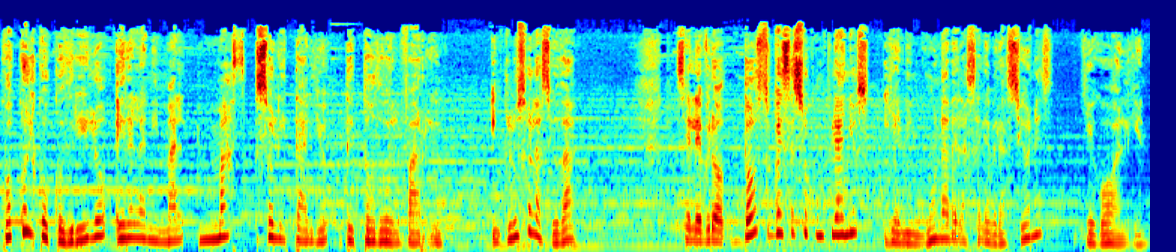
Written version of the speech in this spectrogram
Coco el cocodrilo era el animal más solitario de todo el barrio, incluso la ciudad. Celebró dos veces su cumpleaños y a ninguna de las celebraciones llegó alguien.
